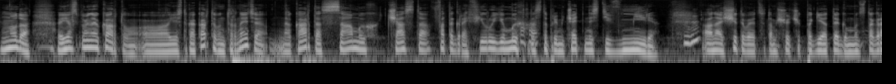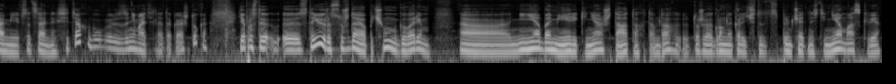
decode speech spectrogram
Ну да. Я вспоминаю карту. Э, Есть такая карта в интернете. Карта самых часто фотографируемых Ага. достопримечательностей в мире. Мгм. Она считывается, там счетчик по геотегам в Инстаграме и в социальных сетях. Ну, занимательная такая штука. Я просто э, стою и рассуждаю, почему мы говорим э, не, не об Америке, не о Штатах, там, да, тоже огромное количество достопримечательностей, не о Москве,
